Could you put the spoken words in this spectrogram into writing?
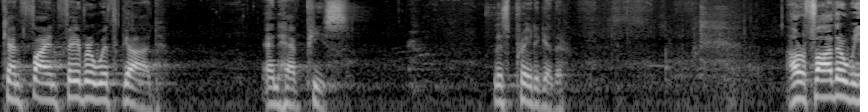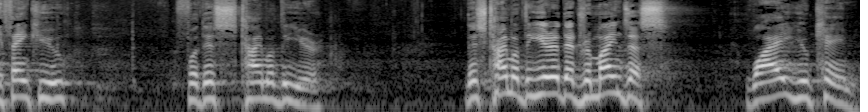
can find favor with God and have peace. Let's pray together. Our Father, we thank you for this time of the year. This time of the year that reminds us why you came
